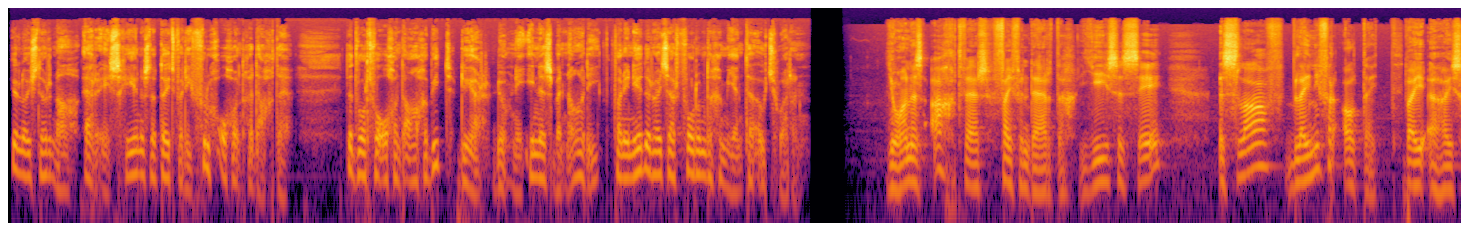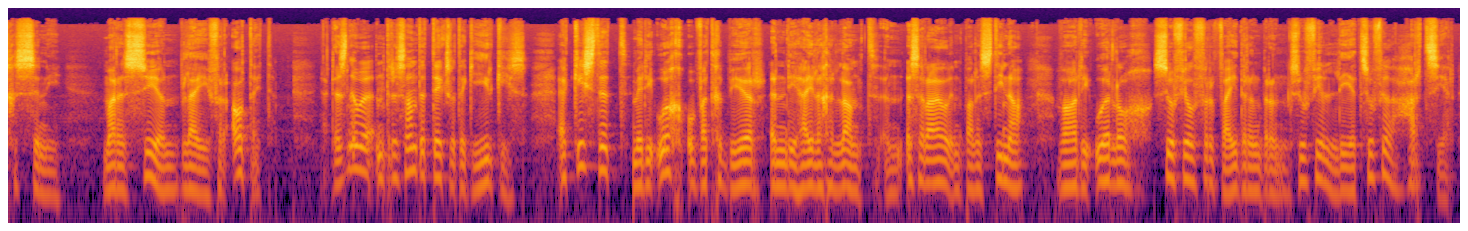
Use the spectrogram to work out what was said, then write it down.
Jy luister na RSG en is dit tyd vir die vroegoggendgedagte. Dit word veraloggend aangebied deur Dominee Ines Benadi van die Nederduitse Hervormde Gemeente Oudtshoorn. Johannes 8 vers 35. Jesus sê: "’n Slaaf bly nie vir altyd by 'n huisgesin nie, maar 'n seun bly vir altyd." Dis nou 'n interessante teks wat ek hier kies. Ek kies dit met die oog op wat gebeur in die Heilige Land in Israel en Palestina waar die oorlog soveel verwydering bring, soveel leed, soveel hartseer.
